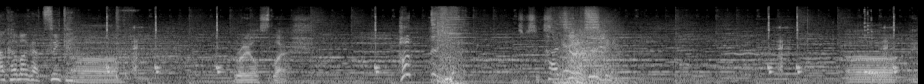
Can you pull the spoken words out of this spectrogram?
仲間がついてる Uh, Royal Slash. 260. 恥を知れ Uh, I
